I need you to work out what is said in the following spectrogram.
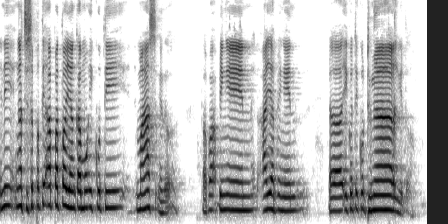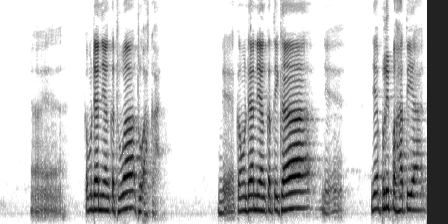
ini ngaji seperti apa toh yang kamu ikuti mas? Gitu. Bapak pingin ayah pingin uh, ikut-ikut dengar gitu. Ya, ya. kemudian yang kedua doakan. Ya, kemudian yang ketiga ya, beri perhatian.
